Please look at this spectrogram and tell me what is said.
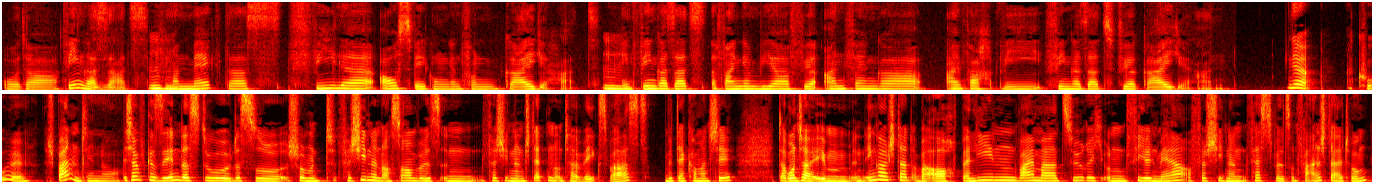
oder Fingersatz. Mhm. Man merkt, dass viele Auswirkungen von Geige hat. Mhm. Im Fingersatz fangen wir für Anfänger einfach wie Fingersatz für Geige an. Ja. Cool, spannend. Genau. Ich habe gesehen, dass du, dass du schon mit verschiedenen Ensembles in verschiedenen Städten unterwegs warst mit der Comanche. Darunter eben in Ingolstadt, aber auch Berlin, Weimar, Zürich und vielen mehr auf verschiedenen Festivals und Veranstaltungen.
